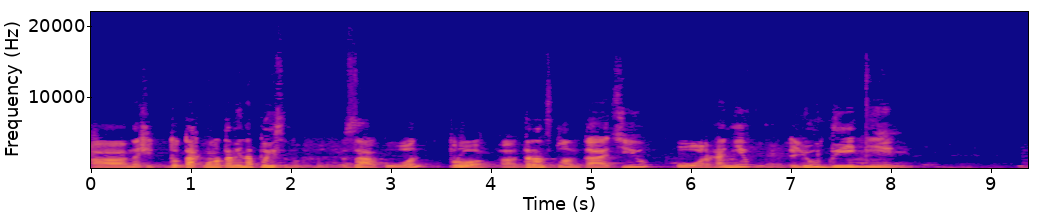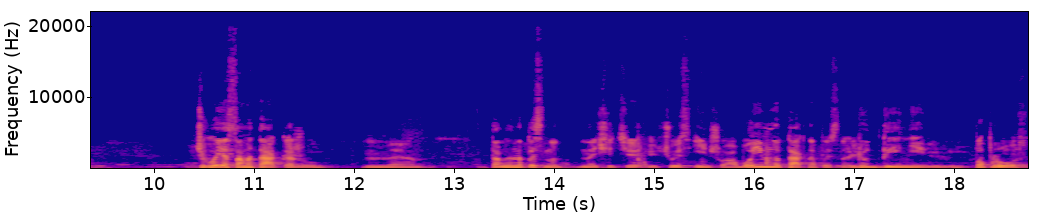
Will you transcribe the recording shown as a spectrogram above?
а, значить, то так воно там і написано. Закон про а, трансплантацію органів людині. Чого я саме так кажу? Е, Там не написано, значить, е, щось іншого, або іменно так написано: людині. Вопрос.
